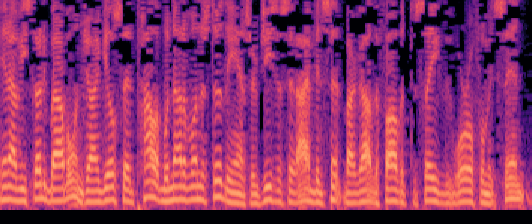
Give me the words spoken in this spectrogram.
NIV Study Bible, and John Gill said Pilate would not have understood the answer. If Jesus said, I have been sent by God the Father to save the world from its sin,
